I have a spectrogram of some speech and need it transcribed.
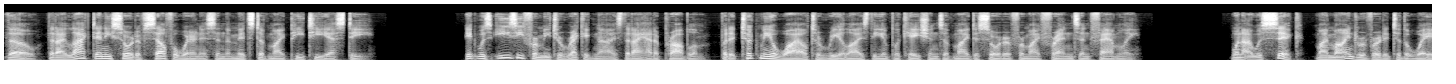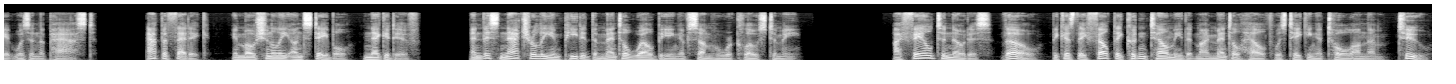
though, that I lacked any sort of self awareness in the midst of my PTSD. It was easy for me to recognize that I had a problem, but it took me a while to realize the implications of my disorder for my friends and family. When I was sick, my mind reverted to the way it was in the past apathetic, emotionally unstable, negative, and this naturally impeded the mental well being of some who were close to me. I failed to notice, though, because they felt they couldn't tell me that my mental health was taking a toll on them, too.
